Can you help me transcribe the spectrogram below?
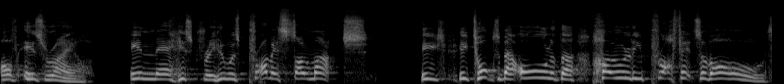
of Israel in their history who was promised so much. He, he talks about all of the holy prophets of old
